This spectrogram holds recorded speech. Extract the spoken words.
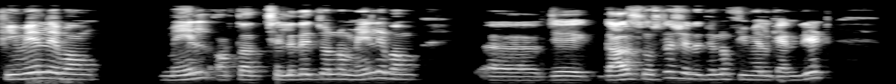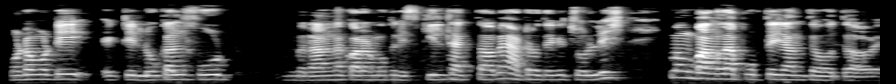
ফিমেল এবং মেল অর্থাৎ ছেলেদের জন্য মেল এবং যে গার্লস হোস্টেল সেটার জন্য ফিমেল ক্যান্ডিডেট মোটামুটি একটি লোকাল ফুড রান্না করার মতন স্কিল থাকতে হবে, আঠারো থেকে চল্লিশ, এবং বাংলা পড়তে জানতে হতে হবে।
